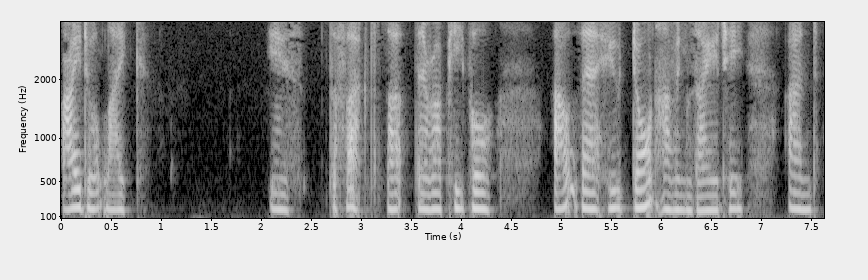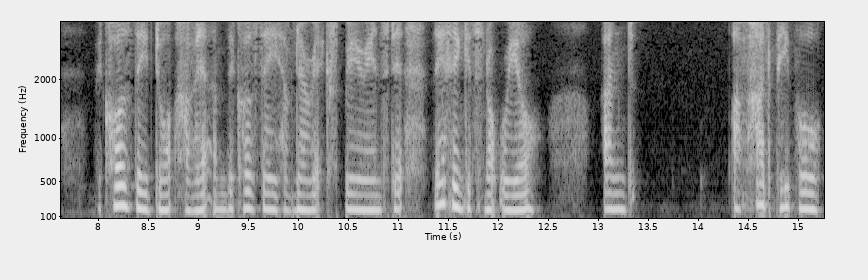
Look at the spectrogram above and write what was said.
I don't like is the fact that there are people out there who don't have anxiety and because they don't have it and because they have never experienced it, they think it's not real. And I've had people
